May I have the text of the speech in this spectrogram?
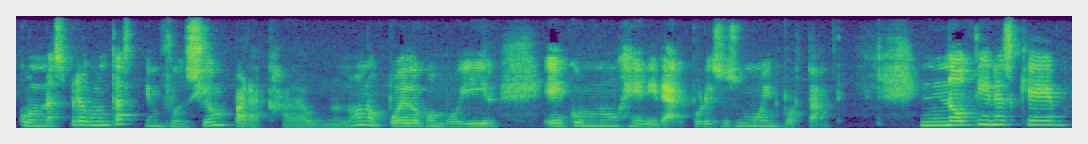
con unas preguntas en función para cada uno, ¿no? No puedo como ir eh, con uno general, por eso es muy importante. No tienes que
